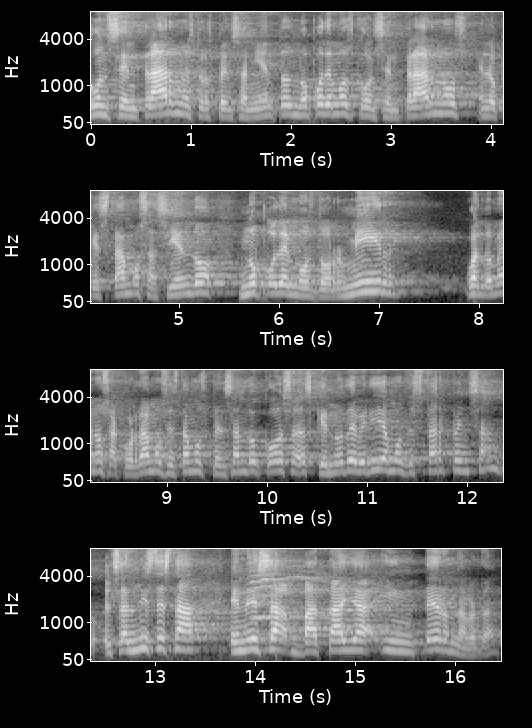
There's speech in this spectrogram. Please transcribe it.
concentrar nuestros pensamientos, no podemos concentrarnos en lo que estamos haciendo, no podemos dormir. cuando menos acordamos, estamos pensando cosas que no deberíamos de estar pensando. El salmista está en esa batalla interna, ¿verdad?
